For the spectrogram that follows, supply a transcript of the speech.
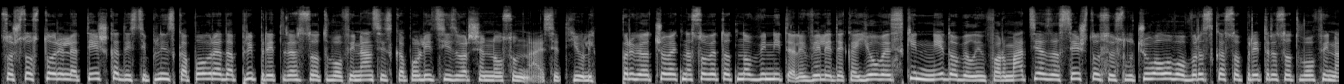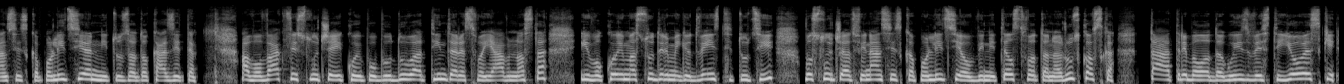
со што сториле тешка дисциплинска повреда при претресот во финансиска полиција извршен на 18 јули. Првиот човек на Советот на обвинители вели дека Јовески не добил информација за се што се случувало во врска со претресот во финансиска полиција, ниту за доказите. А во вакви случаи кои побудуваат интерес во јавноста и во кои има судир меѓу две институции, во случајот финансиска полиција обвинителството на Русковска, таа требало да го извести Јовески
